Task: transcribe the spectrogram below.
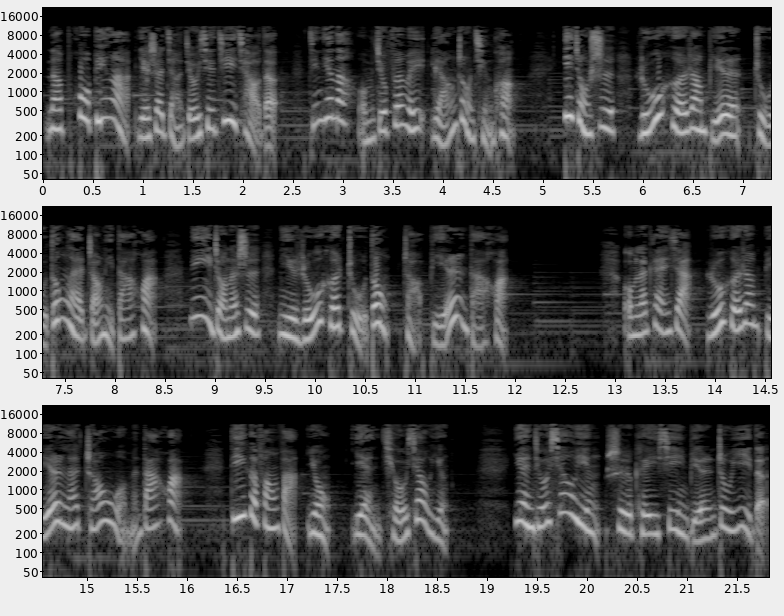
那破冰啊也是要讲究一些技巧的。今天呢，我们就分为两种情况：一种是如何让别人主动来找你搭话，另一种呢是你如何主动找别人搭话。我们来看一下如何让别人来找我们搭话。第一个方法用眼球效应，眼球效应是可以吸引别人注意的。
